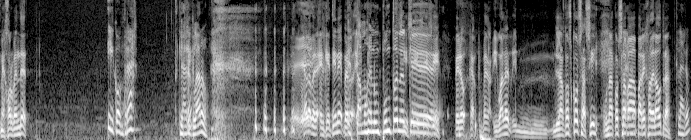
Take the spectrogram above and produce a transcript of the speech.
mejor vender. Y comprar. Es que claro, Claro, pero el que tiene pero, estamos en un punto en el sí, que... sí, sí. Pero igual mm, las dos cosas, sí. Una cosa Claro. va pareja de la otra. Claro.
